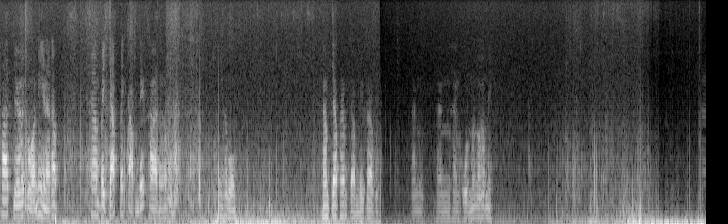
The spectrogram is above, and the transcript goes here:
ถ้าเจอตัวนี้นะครับ ห้ามไปจับไปกลับเด็ดขาดนะครับผม นี่ครับผม ห้ามจับห้ามกลับเด็ดขาดหันหันหันคนมันก็ครับนี่ ถ้า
